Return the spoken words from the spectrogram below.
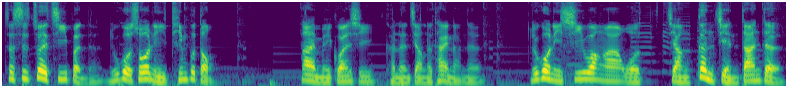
这是最基本的。如果说你听不懂，那也没关系，可能讲的太难了。如果你希望啊，我讲更简单的、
